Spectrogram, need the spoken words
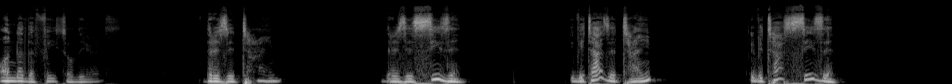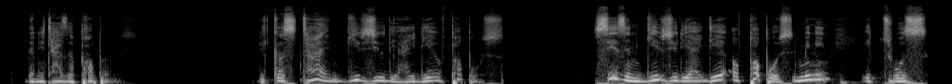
under the face of the earth. There is a time, there is a season. If it has a time, if it has season, then it has a purpose. Because time gives you the idea of purpose. Season gives you the idea of purpose, meaning it was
